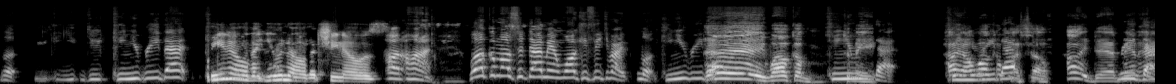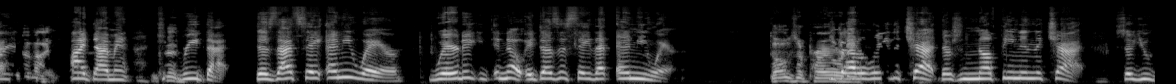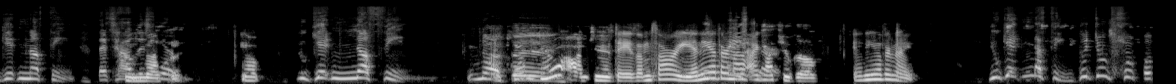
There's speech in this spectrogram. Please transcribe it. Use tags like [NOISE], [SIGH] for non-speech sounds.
Look, you, you, can you read that? We know that you know that she knows. Hold on, hold on. Welcome also Dadman Walking 55. Look, can you read that? Hey, welcome Can to you me. read that? Hi, I'll welcome that? myself. Hi, Dad. Read man, how that. are you tonight? Hi, Dadman. Good. Read that. Does that say anywhere? Where do you, no, it doesn't say that anywhere. Dogs are priority. You gotta read the chat. There's nothing in the chat. So you get nothing. That's how this Nothing. works. Yep. You get nothing. Nothing. I can't do it on Tuesdays. I'm sorry. Any other night, I got you, girl. Any other night. You get nothing. Good to so- uh,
